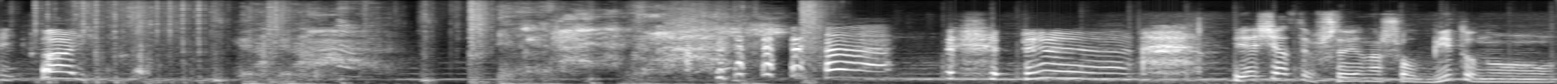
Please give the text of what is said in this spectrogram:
Ай, ай! Я счастлив, что я нашел биту, но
